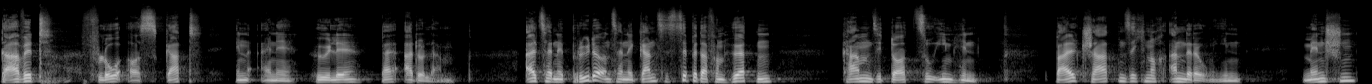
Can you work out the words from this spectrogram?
David floh aus Gad in eine Höhle bei Adulam. Als seine Brüder und seine ganze Sippe davon hörten, kamen sie dort zu ihm hin. Bald scharten sich noch andere um ihn, Menschen,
